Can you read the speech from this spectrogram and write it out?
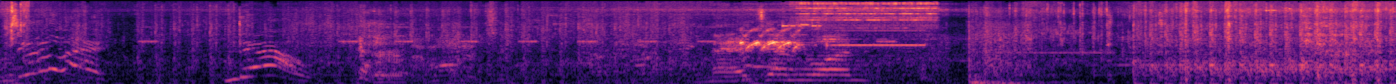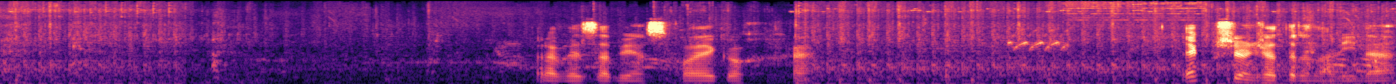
Do it! Now! Meds, anyone? Prawie zabiłem swojego he. Jak przyjąć adrenalinę?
